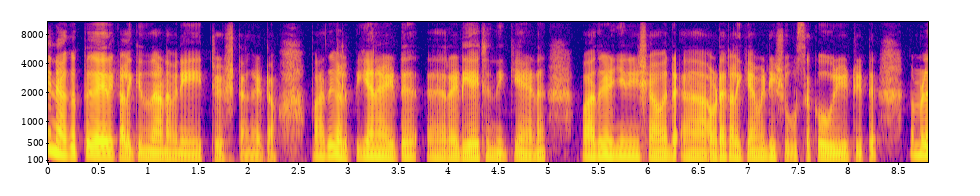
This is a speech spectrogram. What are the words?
നെറ്റിനകത്ത് കയറി കളിക്കുന്നതാണ് അവന് ഏറ്റവും ഇഷ്ടം കേട്ടോ. അപ്പോൾ അത് കളിപ്പിക്കാനായിട്ട് റെഡിയായിട്ട് നിൽക്കുകയാണ്. അപ്പോൾ അത് കഴിഞ്ഞ് ശേഷം അവൻ അവിടെ കളിക്കാൻ വേണ്ടി ഷൂസൊക്കെ ഊരിയിട്ടിട്ട് നമ്മൾ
